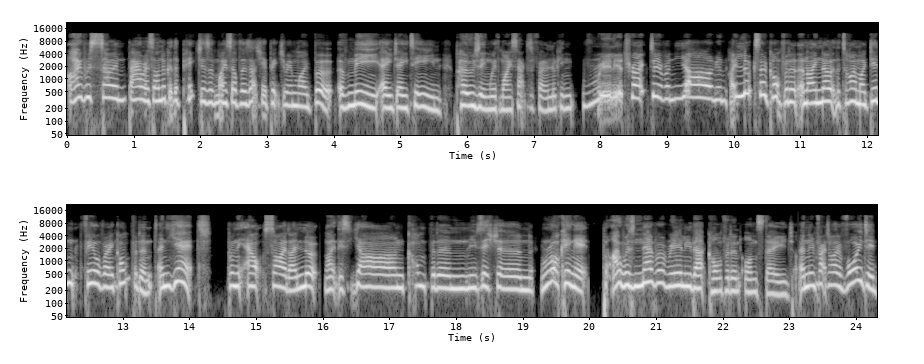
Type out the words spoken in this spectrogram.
I was so embarrassed. I look at the pictures of myself. There's actually a picture in my book of me, age 18, posing with my saxophone, looking really attractive and young. And I look so confident. And I know at the time I didn't feel very confident. And yet, from the outside, I look like this young, confident musician rocking it. But I was never really that confident on stage. And in fact, I avoided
